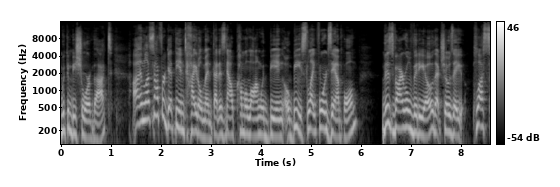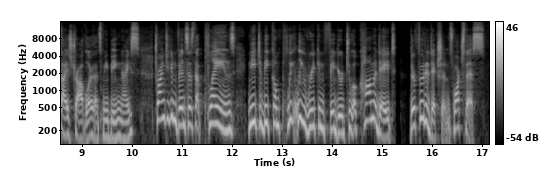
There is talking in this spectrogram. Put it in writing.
We can be sure of that. Uh, and let's not forget the entitlement that has now come along with being obese. Like, for example, this viral video that shows a plus size traveler, that's me being nice, trying to convince us that planes need to be completely reconfigured to accommodate their food addictions. Watch this.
